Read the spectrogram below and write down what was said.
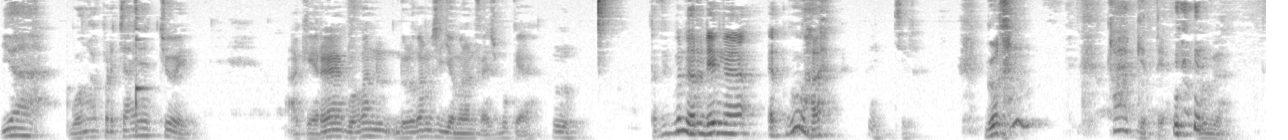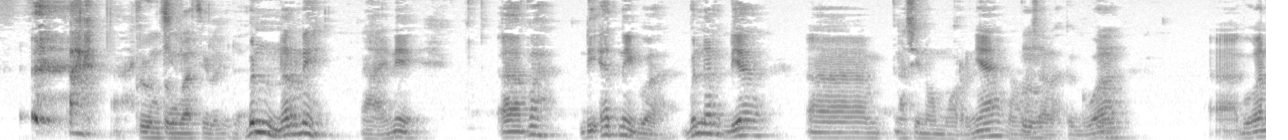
Ya gua nggak percaya cuy. Akhirnya gua kan dulu kan masih zamanan Facebook ya. Hmm. tapi bener dia nggak add gua. Gua kan kaget ya gua bilang Beruntung banget sih lu. gila. bener nih nah ini apa di add nih gua bener dia em, ngasih nomornya kalau nggak Hmm. salah ke gua Hmm. uh, gue kan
